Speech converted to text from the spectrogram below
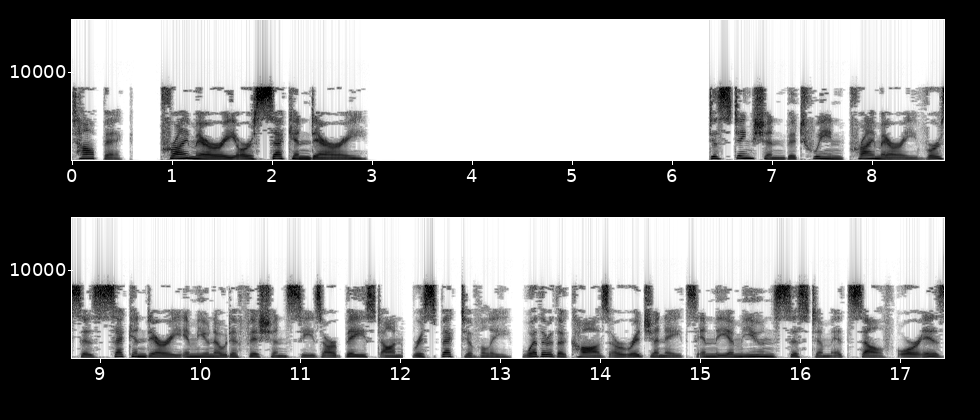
Topic: Primary or secondary Distinction between primary versus secondary immunodeficiencies are based on, respectively, whether the cause originates in the immune system itself or is,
